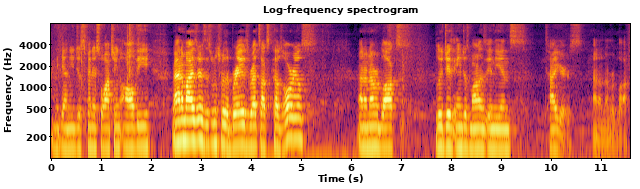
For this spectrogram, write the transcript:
And again, you just finished watching all the randomizers. This one's for the Braves, Red Sox, Cubs, Orioles. Random number blocks. Blue Jays, Angels, Marlins, Indians, Tigers. Random number block.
